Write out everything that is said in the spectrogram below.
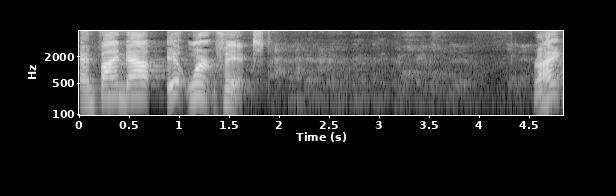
and find out it weren't fixed. Right?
